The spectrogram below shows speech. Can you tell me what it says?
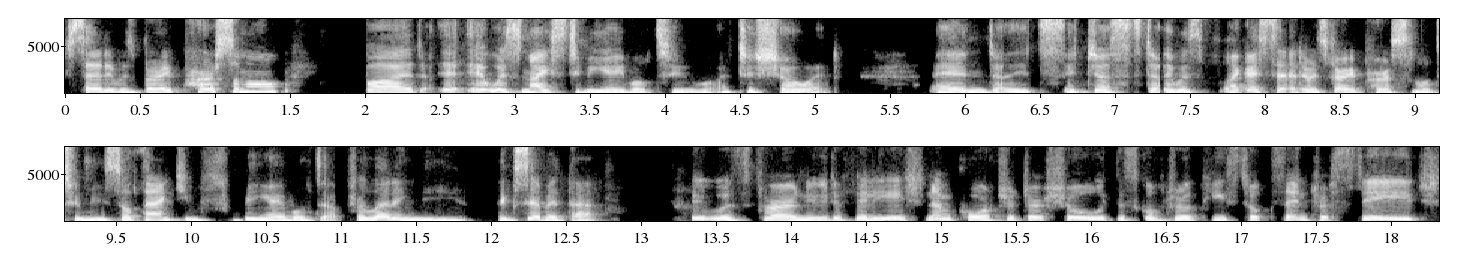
said it was very personal, but it, it was nice to be able to uh, to show it. And uh, it's it just it was like I said, it was very personal to me. So thank you for being able to for letting me exhibit that. It was for our nude affiliation and portraiture show. The sculptural piece took centre stage.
